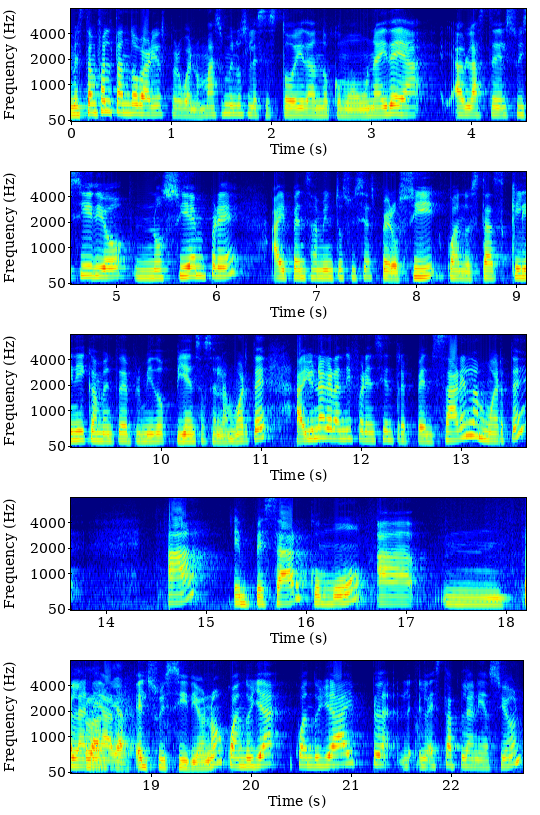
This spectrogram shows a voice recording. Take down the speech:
me están faltando varios, pero bueno, más o menos les estoy dando como una idea. Hablaste del suicidio, no siempre hay pensamientos suicidas, pero sí cuando estás clínicamente deprimido piensas en la muerte. Hay una gran diferencia entre pensar en la muerte a empezar como a mm, planear, Planear. el suicidio, ¿no? Cuando ya, cuando ya hay pla- esta planeación,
